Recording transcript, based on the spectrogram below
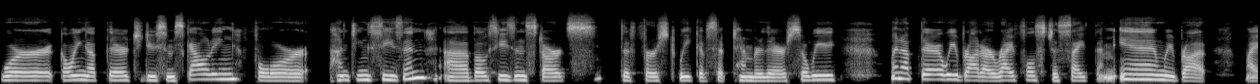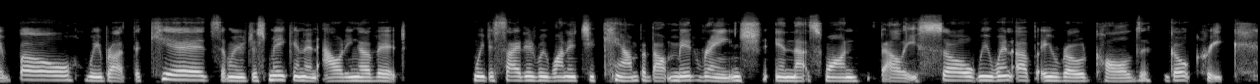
were going up there to do some scouting for hunting season. Uh, bow season starts the first week of September there. So we went up there. We brought our rifles to sight them in. We brought my bow. We brought the kids and we were just making an outing of it we decided we wanted to camp about mid range in that Swan Valley. So we went up a road called Goat Creek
